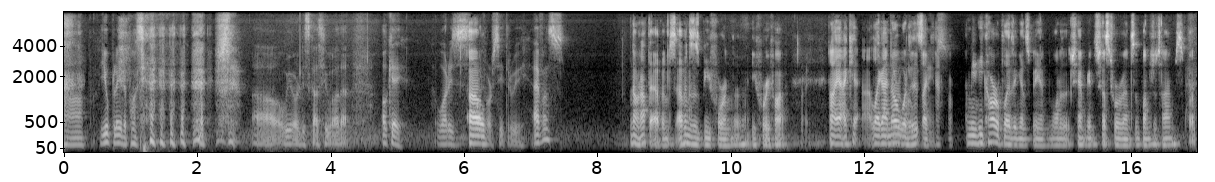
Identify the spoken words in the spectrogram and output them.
Uh, you play the Ponziani. uh, we were discussing about that. Okay, what is Oh. for c3? Evans. No, not the Evans. Evans is B4 and the E45. Right. I, I can't. Like I know what it is. I. I mean, Hikaru played against me in one of the Champions Chess Tour events a bunch of times. But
